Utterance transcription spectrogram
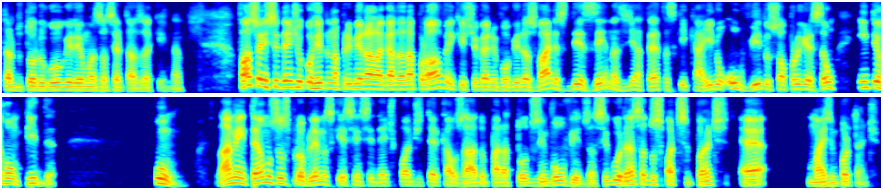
tradutor do Google e dei umas acertadas aqui, né? Faça o incidente ocorrido na primeira largada da prova, em que estiveram envolvidas várias dezenas de atletas que caíram ou viram sua progressão interrompida. 1. Um, Lamentamos os problemas que esse incidente pode ter causado para todos os envolvidos. A segurança dos participantes é o mais importante.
